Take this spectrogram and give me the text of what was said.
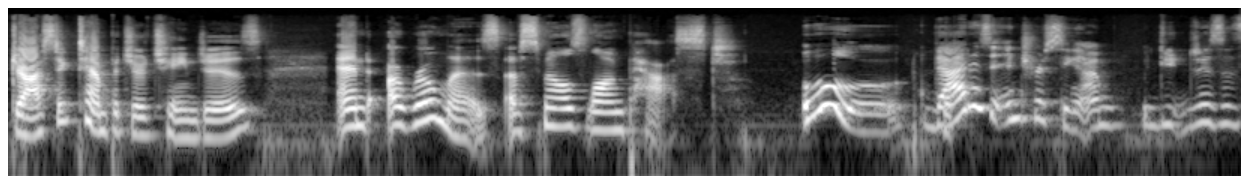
drastic temperature changes, and aromas of smells long past. Ooh, that is interesting. I'm. do- Does it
